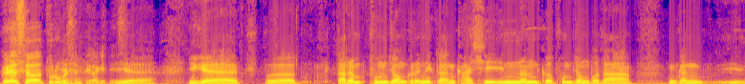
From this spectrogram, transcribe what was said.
그래서 두릅을 예. 선택하게 됐어요. 예. 이게 어, 다른 품종 그러니까 가시 있는 그 품종보다 그러니까 이,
